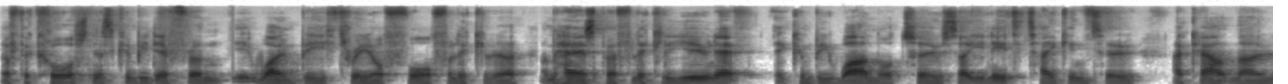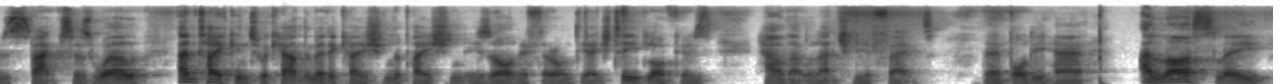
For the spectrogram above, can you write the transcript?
of the coarseness can be different. It won't be three or four follicular um, hairs per follicular unit. It can be one or two. So you need to take into account those facts as well and take into account the medication the patient is on. If they're on DHT blockers, how that will actually affect their body hair. And lastly,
